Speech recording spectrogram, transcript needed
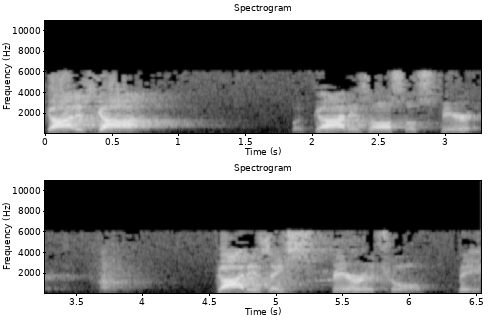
God is God. But God is also spirit. God is a spiritual being.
